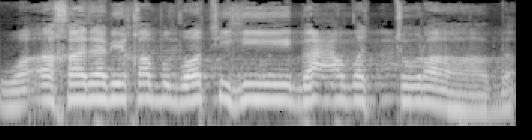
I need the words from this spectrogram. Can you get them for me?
وأخذ بقبضته بعض التراب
